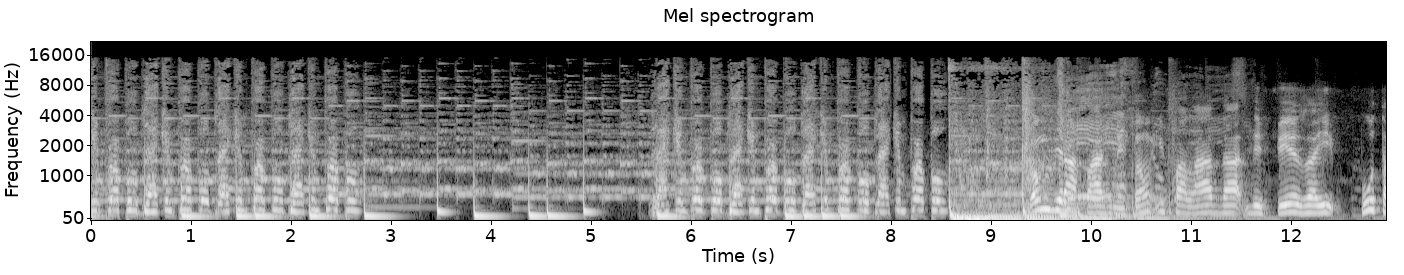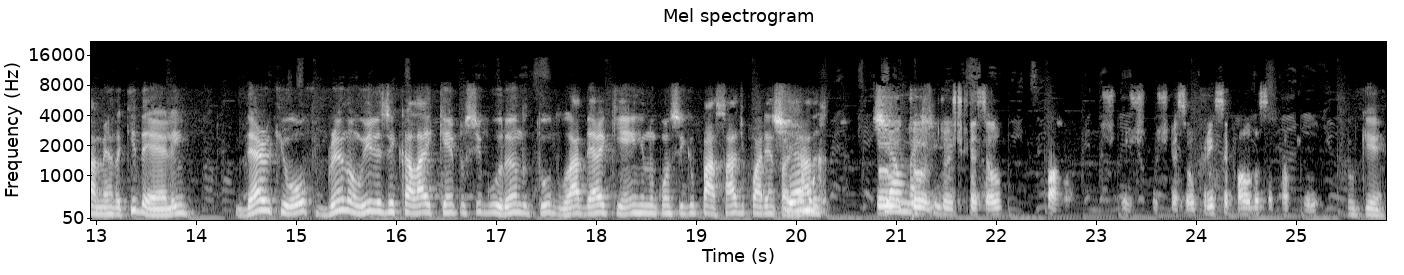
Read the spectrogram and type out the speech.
Black and purple, black and purple, black and purple, black and purple. Black and purple, black and purple, black and purple, black and purple. Vamos virar a página então e falar da defesa aí. Puta merda, que DL, hein? Derek Wolf, Brandon Williams e Kalai Campbell segurando tudo lá. Derek Henry não conseguiu passar de 40 jardas. Tu, tu, tu, esqueceu tu esqueceu o principal dessa partida. O quê?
